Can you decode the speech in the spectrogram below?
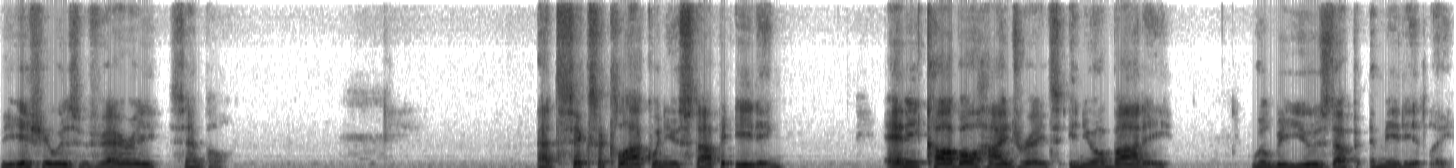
The issue is very simple. At six o'clock, when you stop eating, any carbohydrates in your body will be used up immediately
